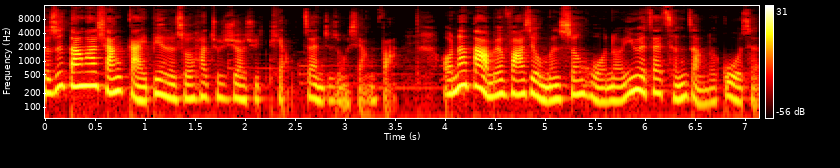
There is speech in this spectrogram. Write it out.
可是当他想改变的时候，他就需要去挑战这种想法。哦，那大家有没有发现，我们生活呢？因为在成长的过程，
